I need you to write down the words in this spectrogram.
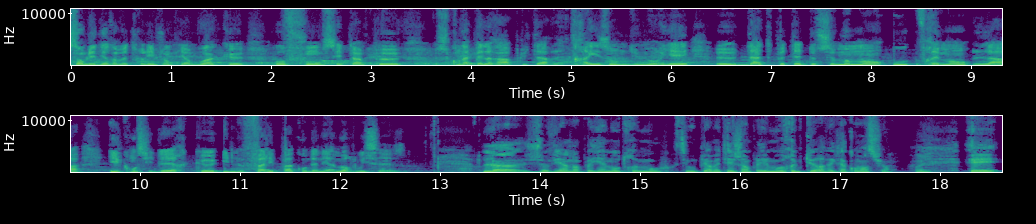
Vous semblez dire dans votre livre, Jean-Pierre Bois, que au fond, c'est un peu ce qu'on appellera plus tard la trahison du Maurier, euh, date peut-être de ce moment où vraiment là, il considère qu'il ne fallait pas condamner à mort Louis XVI. Là, je viens d'employer un autre mot. Si vous le permettez, j'ai employé le mot rupture avec la Convention. Oui. Et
